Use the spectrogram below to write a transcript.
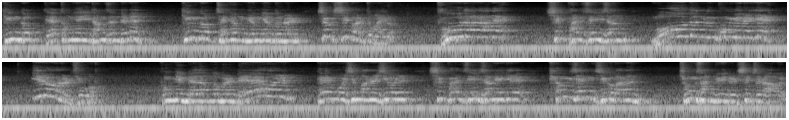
긴급 대통령이 당선되면 긴급 재정 명령권을 즉시 발동하여 두 달 안에 18세 이상 모든 국민에게 1억을 주고 국민 배당금을 매월 150만 원씩을 18세 이상에게 평생 지급하는 중산주의를 실천할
